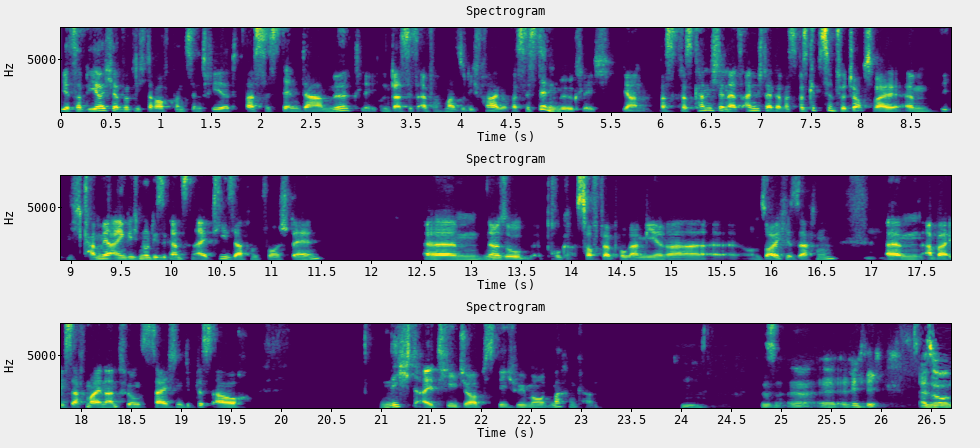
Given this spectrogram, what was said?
Jetzt habt ihr euch ja wirklich darauf konzentriert, was ist denn da möglich? Und das ist einfach mal so die Frage. Was ist denn möglich, Jan? Was, was kann ich denn als Angestellter, was, was gibt es denn für Jobs? Weil ähm, ich kann mir eigentlich nur diese ganzen IT-Sachen vorstellen. Ähm, ne, so Softwareprogrammierer äh, und solche Sachen. Mhm. Ähm, aber ich sag mal in Anführungszeichen, gibt es auch Nicht-IT-Jobs, die ich remote machen kann. Mhm. Das ist äh, äh, richtig. Also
